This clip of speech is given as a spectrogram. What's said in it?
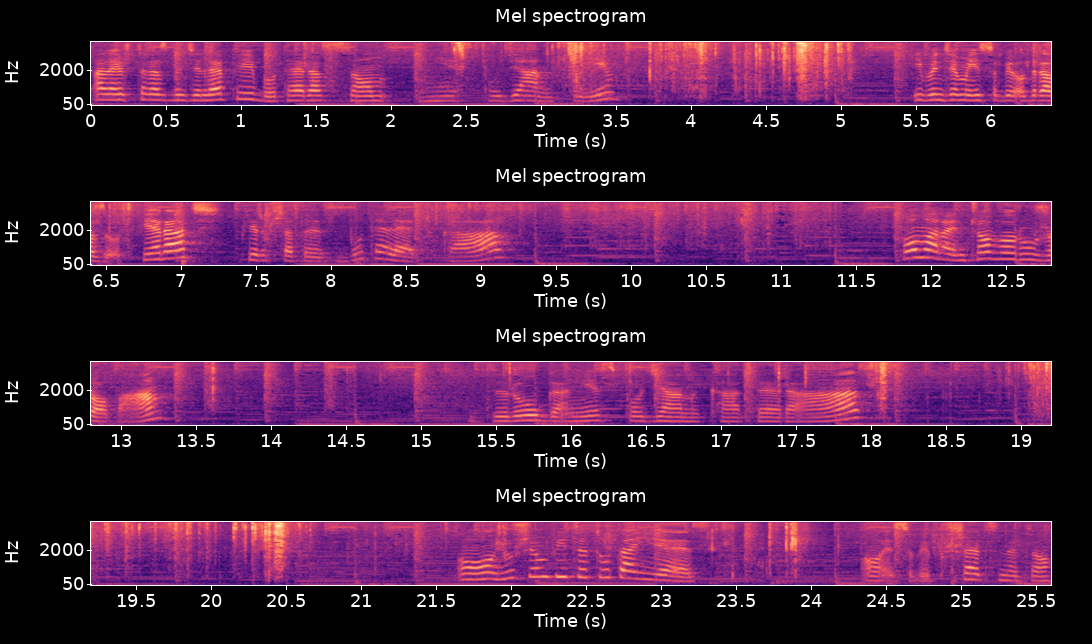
ale już teraz będzie lepiej, bo teraz są niespodzianki. I będziemy je sobie od razu otwierać. Pierwsza to jest buteleczka. Pomarańczowo-różowa. Druga niespodzianka teraz. O, już ją widzę, tutaj jest. O, ja sobie przetnę to.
